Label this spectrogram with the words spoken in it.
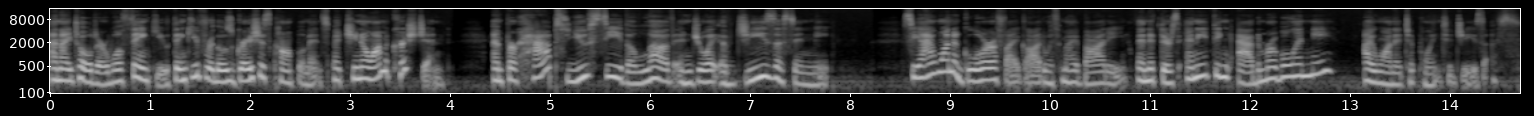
And I told her, Well, thank you. Thank you for those gracious compliments. But you know, I'm a Christian. And perhaps you see the love and joy of Jesus in me. See, I want to glorify God with my body. And if there's anything admirable in me, I wanted to point to Jesus.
